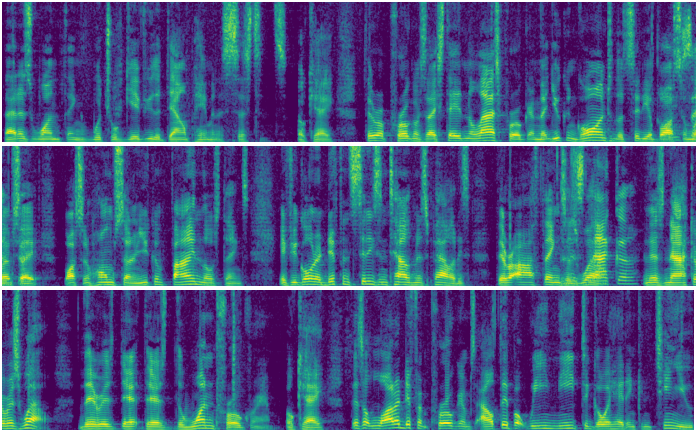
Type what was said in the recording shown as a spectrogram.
That is one thing which will give you the down payment assistance, okay? There are programs, I stated in the last program, that you can go onto the City of Boston website, Boston Home Center, and you can find those things. If you go into different cities and towns, municipalities, there are things And as well. NACA. And there's NACA as well. There is there, there's the one program, okay? There's a lot of different programs out there, but we need to go ahead and continue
